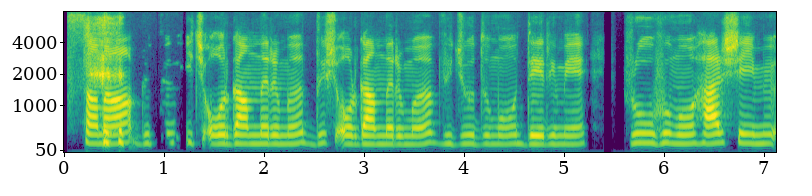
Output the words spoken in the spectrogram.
sana bütün iç organlarımı, dış organlarımı, vücudumu, derimi, ruhumu, her şeyimi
